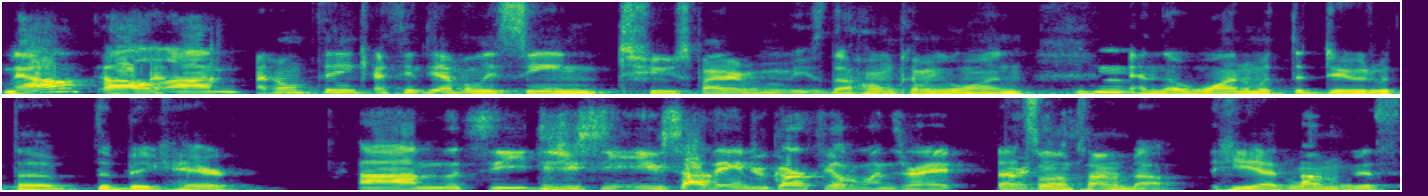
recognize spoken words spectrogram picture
No, well, um, I don't think I think I've only seen two Spider-Man movies: the Homecoming one mhm. and the one with the dude with the the big hair. Um, let's see. Did you see? You saw the Andrew Garfield ones, right? That's Or what I'm talking about. He had one with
